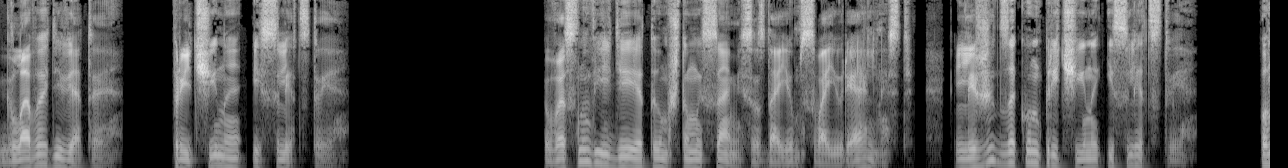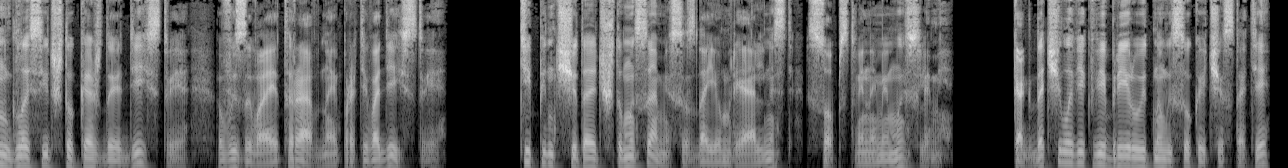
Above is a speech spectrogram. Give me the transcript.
Глава 9. Причина и следствие. В основе идеи о том, что мы сами создаем свою реальность, лежит закон причины и следствия. Он гласит, что каждое действие вызывает равное противодействие. Типпинг считает, что мы сами создаем реальность собственными мыслями. Когда человек вибрирует на высокой частоте,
